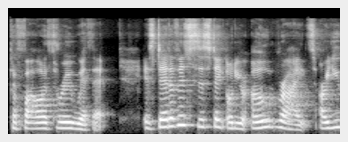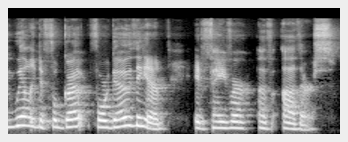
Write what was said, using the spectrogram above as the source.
to follow through with it. Instead of insisting on your own rights, are you willing to forego, forego them in favor of others?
